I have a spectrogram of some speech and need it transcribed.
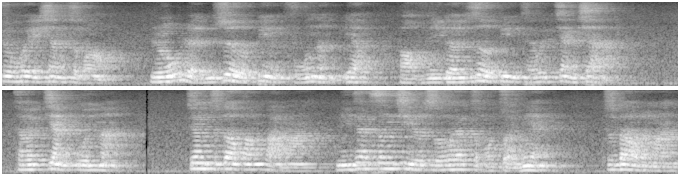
就会像什么，如人热病服冷药啊，你的热病才会降下来，才会降温呐。这样知道方法吗？你在生气的时候要怎么转念？知道了吗？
